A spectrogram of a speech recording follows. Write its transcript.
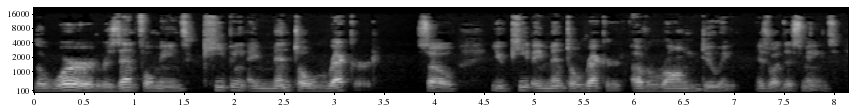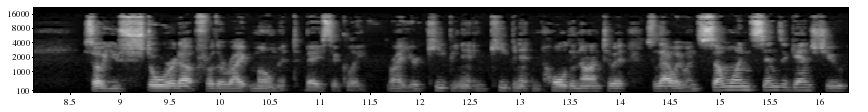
the word resentful means keeping a mental record. So you keep a mental record of wrongdoing is what this means. So you store it up for the right moment, basically right? You're keeping it and keeping it and holding on to it. So that way, when someone sins against you,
